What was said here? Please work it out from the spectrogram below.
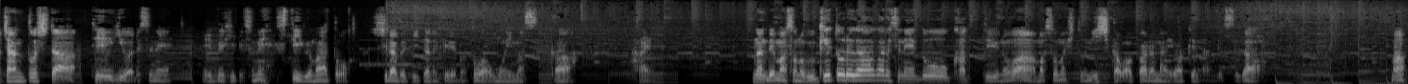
あ、ちゃんとした定義はですね、えぜひですね、スティグマと調べていただければとは思いますが、はい。なんで、まあその受け取る側がですね、どうかっていうのは、まあその人にしかわからないわけなんですが、まあ、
